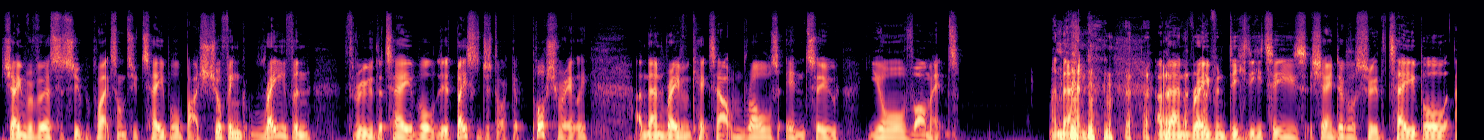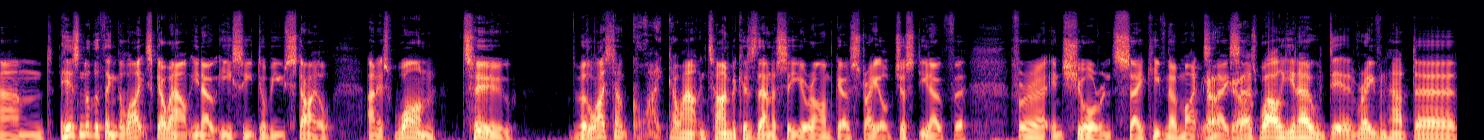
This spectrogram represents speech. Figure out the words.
Shane reverses superplex onto table by shoving Raven through the table. It's basically just like a push, really. And then Raven kicks out and rolls into your vomit. And then, and then Raven DDTs Shane Douglas through the table. And here's another thing: the lights go out, you know, ECW style, and it's one, two. But the lights don't quite go out in time because then I see your arm go straight up, just you know, for for uh, insurance sake. Even though Mike Yeah, Tenay yeah. says, "Well, you know, Raven had uh,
